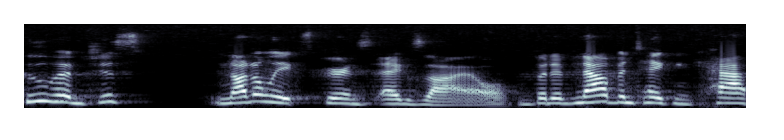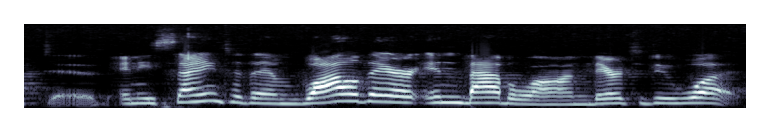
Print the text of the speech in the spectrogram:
who have just not only experienced exile, but have now been taken captive. And he's saying to them, while they're in Babylon, they're to do what?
